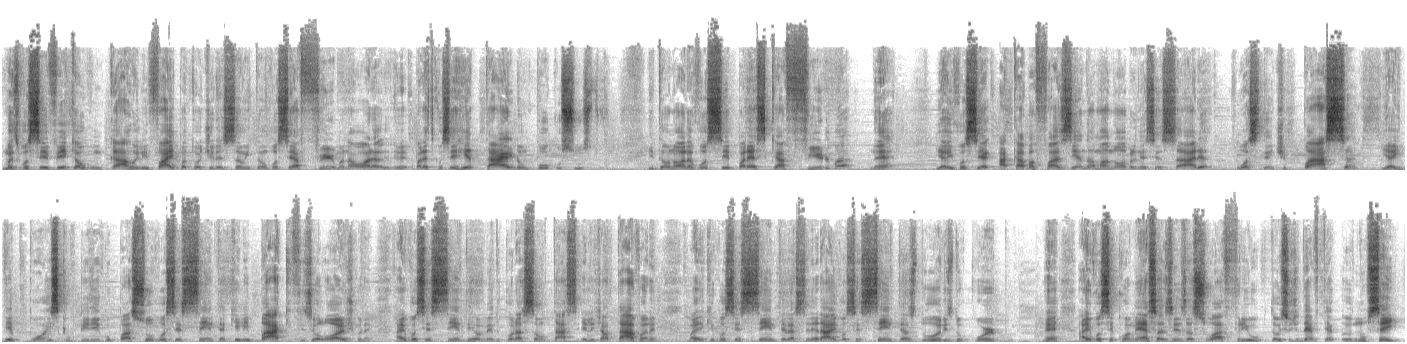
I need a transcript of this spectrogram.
mas você vê que algum carro ele vai para tua direção, então você afirma na hora, eh, parece que você retarda um pouco o susto. Então na hora você parece que afirma, né? E aí você acaba fazendo a manobra necessária, o acidente passa, e aí depois que o perigo passou, você sente aquele baque fisiológico, né? Aí você sente realmente o coração tá, ele já tava, né? Mas aí que você sente ele acelerar e você sente as dores do corpo, né? Aí você começa às vezes a suar frio. Então isso já deve ter, eu não sei,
